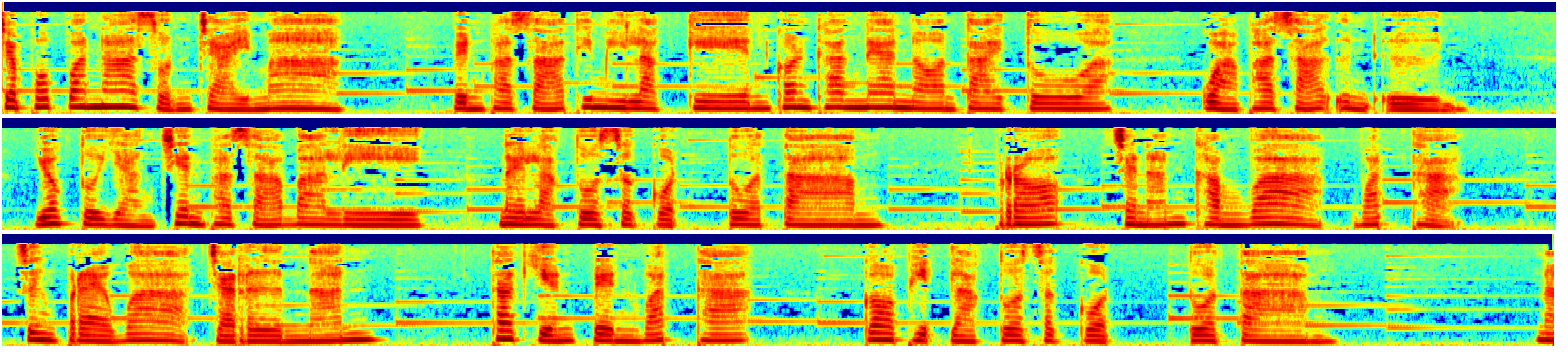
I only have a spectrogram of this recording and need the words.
จะพบว่าน่าสนใจมาก เป็นภาษาที่มีหลักเกณฑ์ค่อนข้างแน่นอนตายตัวกว่าภาษาอื่นๆ ยกตัวอย่างเช่นภาษาบาลี ในหลักตัวสะกดตัวตาม เพราะฉะนั้นคำว่า วัฏฐะซึ่งแปลว่า เจริญนั้น ถ้าเขียนเป็นวัฏทะก็ผิดหลักตัวสะกดตัวตาม ไหน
